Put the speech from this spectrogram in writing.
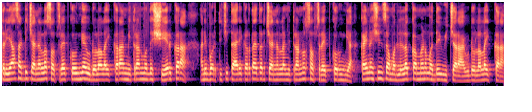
तर यासाठी चॅनलला सबस्क्राईब करून घ्या व्हिडिओला लाईक करा मित्रांमध्ये शेअर करा आणि भरतीची तयारी करताय तर चॅनलला मित्रांनो सबस्क्राईब करून घ्या. काही नशीन समजलेलं कमेंटमध्ये विचारा व्हिडिओला लाईक करा.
